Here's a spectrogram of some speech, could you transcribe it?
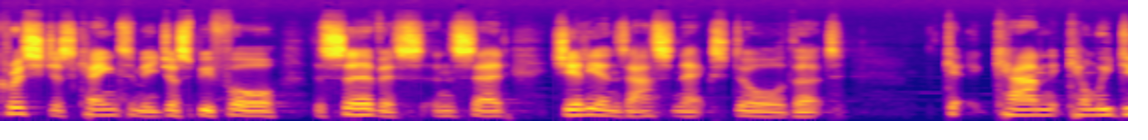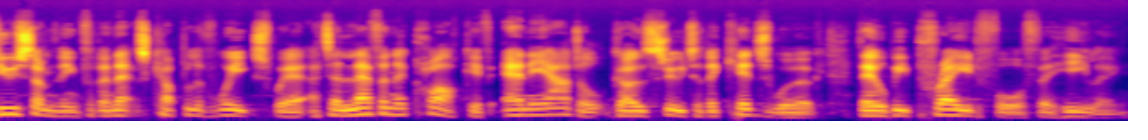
Chris just came to me just before the service and said, Gillian's asked next door that can, can we do something for the next couple of weeks where at 11 o'clock, if any adult goes through to the kids' work, they'll be prayed for for healing?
